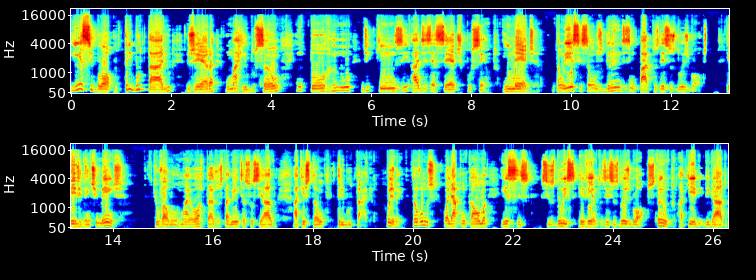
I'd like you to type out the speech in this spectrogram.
e esse bloco tributário gera uma redução em torno de 15 a 17%, em média. Então, esses são os grandes impactos desses dois blocos. Evidentemente que o valor maior está justamente associado à questão tributária. Pois bem, então vamos olhar com calma esses, esses dois eventos, esses dois blocos, tanto aquele ligado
